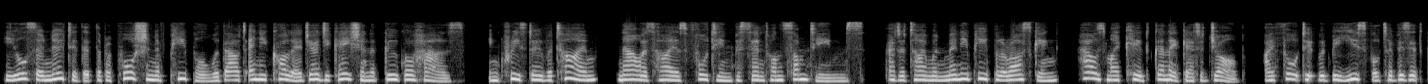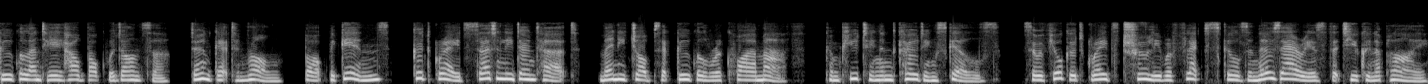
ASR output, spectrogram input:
He also noted that the proportion of people without any college education at Google has increased over time, now as high as 14% on some teams. At a time when many people are asking, how's my kid gonna get a job, I thought it would be useful to visit Google and hear how Bock would answer. Don't get him wrong, Bock begins, good grades certainly don't hurt, many jobs at Google require math, computing and coding skills, so if your good grades truly reflect skills in those areas that you can apply,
